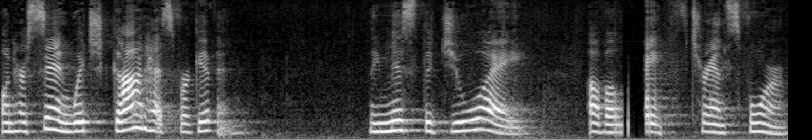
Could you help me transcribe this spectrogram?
on her sin, which God has forgiven. They miss the joy of a life transformed.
